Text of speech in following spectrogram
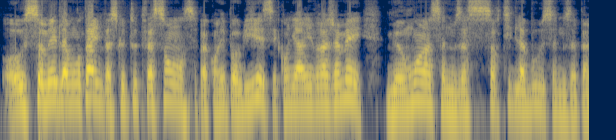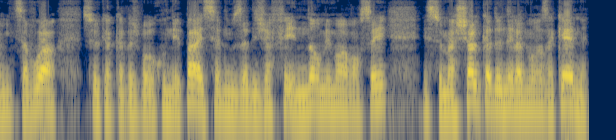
au sommet de la montagne, parce que de toute façon, c'est pas qu'on n'est pas obligé, c'est qu'on n'y arrivera jamais. Mais au moins, ça nous a sorti de la boue, ça nous a permis de savoir ce qu'Akadosh Baruch n'est pas, et ça nous a déjà fait énormément avancer. Et ce machal qu'a donné l'Admorazaken,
